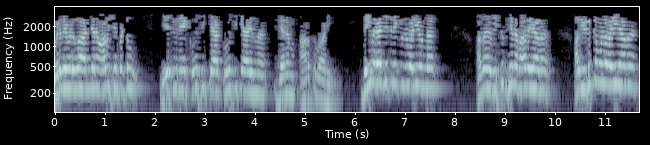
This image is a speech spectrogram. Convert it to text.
വെറുതെ വിടുവാൻ ജനം ആവശ്യപ്പെട്ടു. യേശുവിനെ ക്രൂശിക്ക ക്രൂശിക്ക എന്ന് ജനം ആർത്തുപാടി. ദൈവരാജ്യത്തിലേക്കുള്ള വഴിയുണ്ട്. അത് വിശുദ്ധിയുടെ പാതയാണ്. അത് ഇടുക്കമുള്ള വഴിയാണ്.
